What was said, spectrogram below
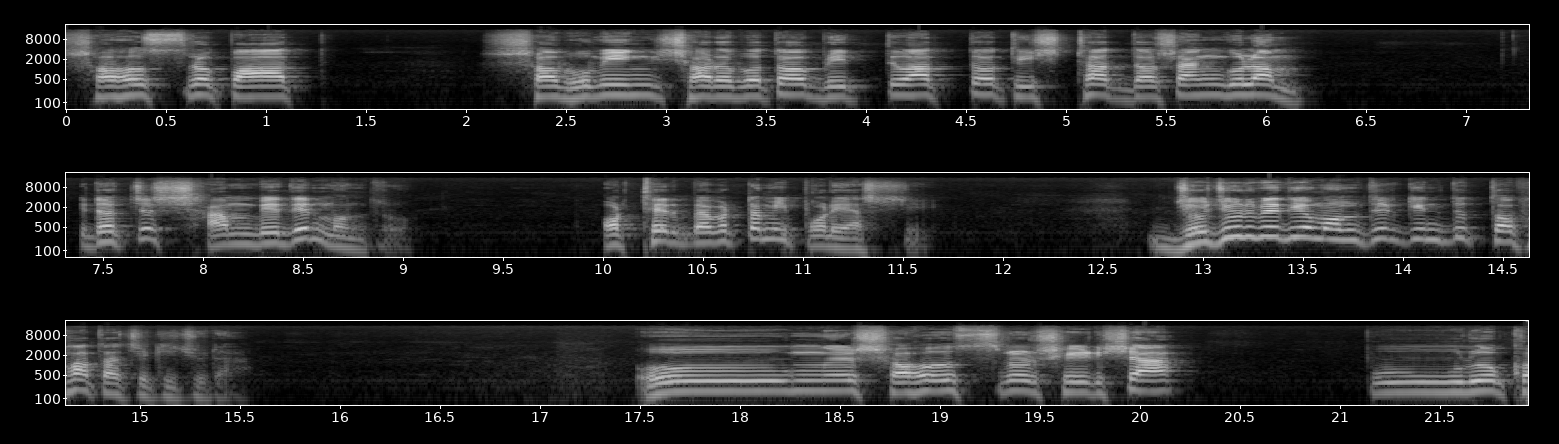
সহস্রপাত সভূমিং সর্বত বৃত্তাত্ম তিষ্ঠদশাঙ্গুলম এটা হচ্ছে সামবেদের মন্ত্র। অর্থের ব্যাপারটা আমি পরে আসছি। যজুর্বেদীয় মন্ত্রের কিন্তু তফাত আছে কিছুটা। ওং সহস্র শীর্ষা পুরুষ।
